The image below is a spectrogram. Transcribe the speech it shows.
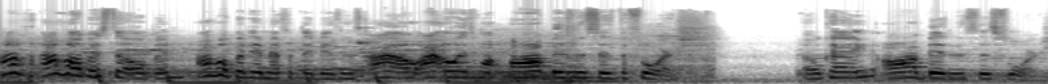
I, I hope it's still open. I hope it didn't mess up their business. I I always want all businesses to flourish. Okay, all businesses flourish.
